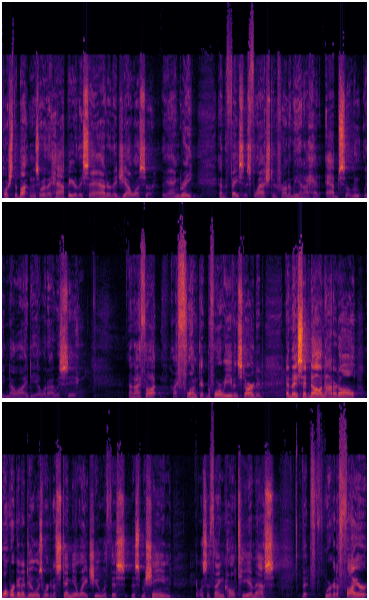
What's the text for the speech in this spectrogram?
push the buttons. Are they happy? Are they sad? Are they jealous? Are they angry? And the faces flashed in front of me, and I had absolutely no idea what I was seeing. And I thought, I flunked it before we even started. And they said, No, not at all. What we're going to do is we're going to stimulate you with this, this machine. It was a thing called TMS that we're going to fire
